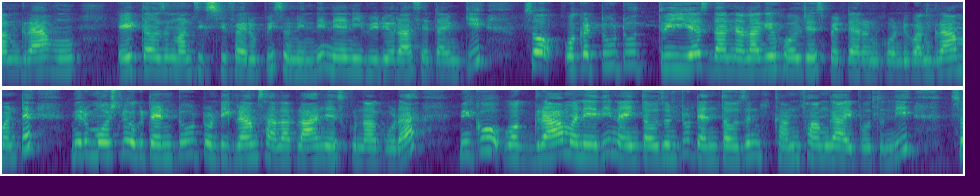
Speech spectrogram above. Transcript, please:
one gram eight thousand one sixty five rupees ఉన్నింది. నేను ఈ వీడియో రాసే టైంకి. సో ఒక టూ టు త్రీ ఇయర్స్ దాన్ని అలాగే హోల్డ్ చేసి పెట్టారనుకోండి వన్ గ్రామ్ అంటే మీరు మోస్ట్లీ ఒక టెన్ టు ట్వంటీ గ్రామ్స్ అలా ప్లాన్ చేసుకున్నా కూడా మీకు ఒక గ్రామ్ అనేది nine thousand to ten thousand కన్ఫామ్గా అయిపోతుంది. సో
